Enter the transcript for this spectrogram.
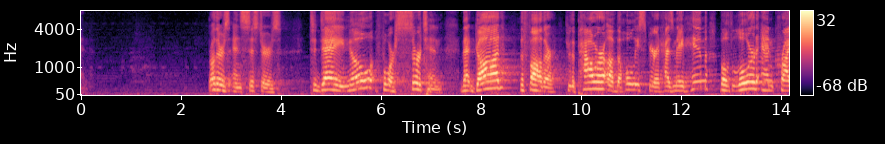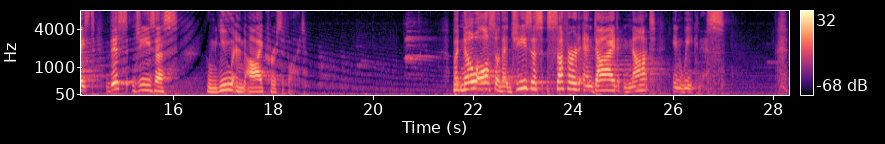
Brothers and sisters, today know for certain that God the Father, through the power of the Holy Spirit, has made him both Lord and Christ, this Jesus whom you and I crucified. But know also that Jesus suffered and died not in weakness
